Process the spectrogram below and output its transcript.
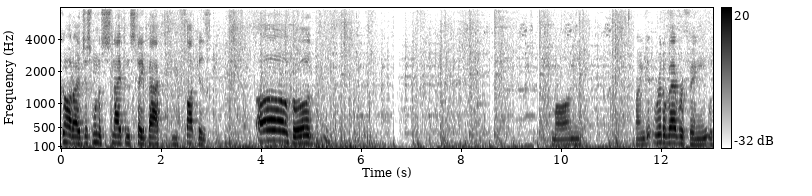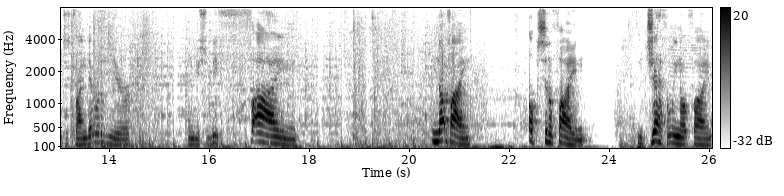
God, I just want to snipe and stay back, you fuckers. Oh, God. Come on. Try and get rid of everything, which is try and get rid of you. And you should be fine. Not fine opposite of fine. Definitely not fine.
